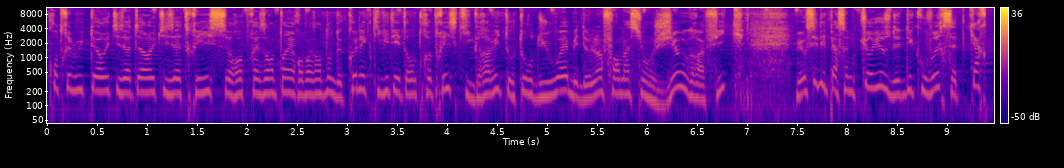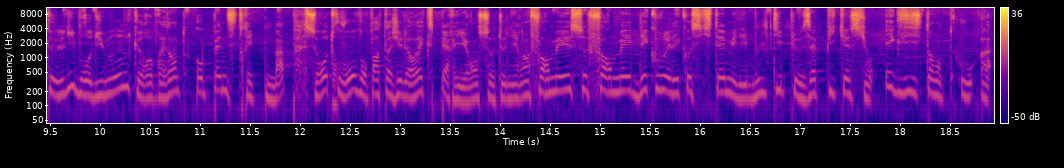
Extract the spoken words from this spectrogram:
contributeurs, utilisateurs, utilisatrices, représentants et représentants de collectivités d'entreprises qui gravitent autour du web et de l'information géographique, mais aussi des personnes curieuses de découvrir cette carte libre du monde que représente OpenStreetMap se retrouveront pour partager leur expérience, se tenir informés, se former, découvrir l'écosystème et les multiples applications existantes ou à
